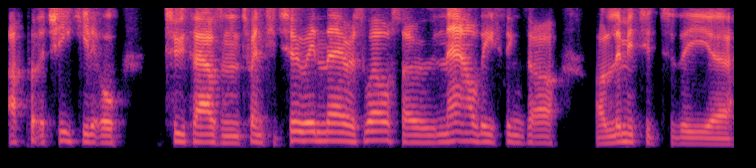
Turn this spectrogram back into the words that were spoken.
I've put a cheeky little 2022 in there as well. So now these things are are limited to the uh,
